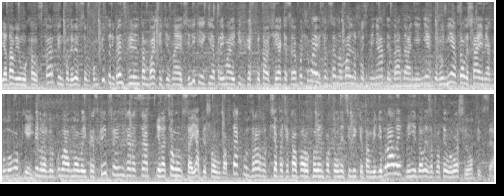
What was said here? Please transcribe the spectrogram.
Я дав йому health він подивився в комп'ютері. В принципі, він там бачить і знає всі ліки, які я приймаю. Тільки спитав, чи як я себе почуваю, чи все нормально, щось міняти. Да, да, ні, ні. Кажу, ні, залишаємо, як було окей. Він роздрукував новий прескрипшн, же рецепт. І на цьому все. Я пішов в аптеку зразу. Ще почекав пару хвилин, поки вони ці ліки там відібрали. Мені дали, заплатив гроші, от і все.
